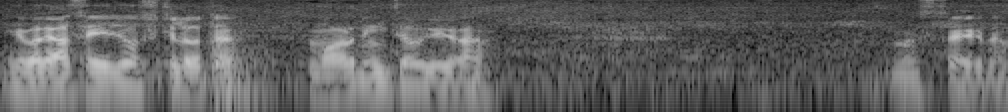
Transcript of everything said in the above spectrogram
हे बघा असं हे हॉस्टेल होतं. मॉर्निंगचा व्ह्यू हा. मस्त एकदम.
